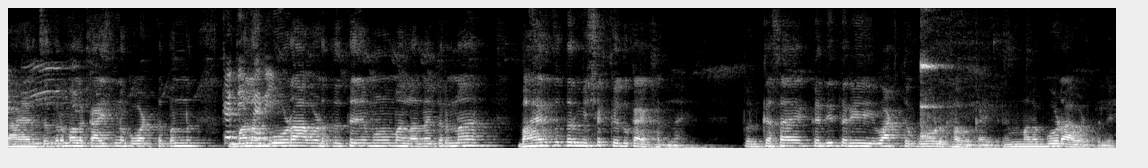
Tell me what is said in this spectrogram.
बाहेरचं तर मला काहीच नको वाटतं पण. मला गोड आवडतं त्याच्यामुळे मला नाहीतर ना बाहेरचं तर मी शक्यतो काय खात नाही पण कसं आहे कधीतरी वाटतं गोड खावं काहीतरी मला गोड आवडतं लय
